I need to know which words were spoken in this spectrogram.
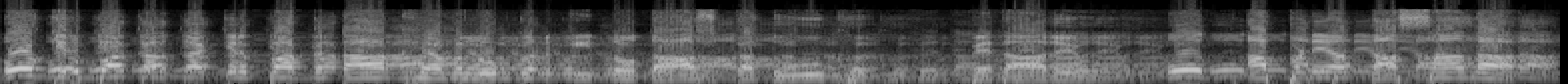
ਉਹ ਕਿਰਪਾ ਕਰਦਾ, ਕਿਰਪਾ ਕਟਾਖ ਅਵਲੋਕਨ ਕੀਨੋ, ਦਾਸ ਕਾ ਦੁਖ ਬੇਦਾਰਿਓ। ਉਹ ਆਪਣਿਆਂ ਦਾਸਾਂ ਦਾ,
